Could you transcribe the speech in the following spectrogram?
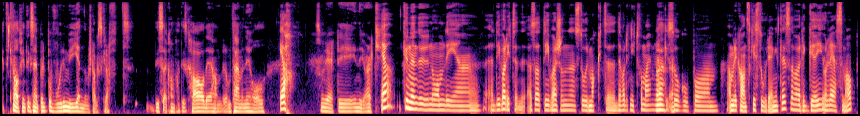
et knallfint eksempel på hvor mye gjennomslagskraft disse kan faktisk ha, og det handler om Tammany Hall, Ja. Som regjerte i, i New York. ja. Kunne du noe om de eh, De var litt Altså at de var sånn stor makt, eh, det var litt nytt for meg. Men jeg er ikke ja. så god på um, amerikansk historie, egentlig, så det var veldig gøy å lese meg opp.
